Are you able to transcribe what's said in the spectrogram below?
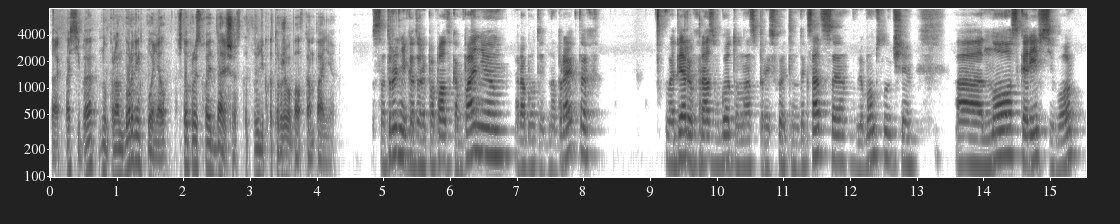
Так, спасибо. Ну, про анбординг понял. Что происходит дальше с сотрудником, который уже попал в компанию? Сотрудник, который попал в компанию, работает на проектах, во-первых, раз в год у нас происходит индексация в любом случае, а, но, скорее всего,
